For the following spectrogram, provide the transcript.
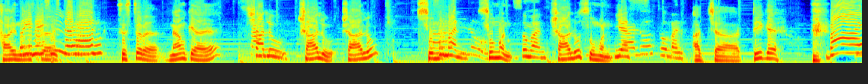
ഹായ് तो ये मेरी നമസ്കാരം सिस्टर है സിസ്റ്റർ നാം ക്യാ ഹെ शालू ഷാലു ഷാലു സുമൻ सुमन സുമൻ सुमन ഷാലു സുമൻ यस सुमन അച്ഛാ ടീക്ക് बाय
